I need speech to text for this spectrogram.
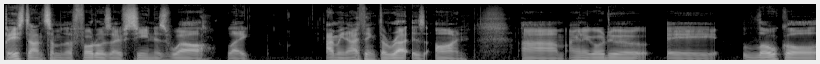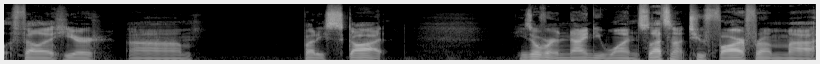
based on some of the photos I've seen as well, like, I mean, I think the rut is on. Um, I'm gonna go to a local fella here, um, buddy Scott. He's over in 91, so that's not too far from uh,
